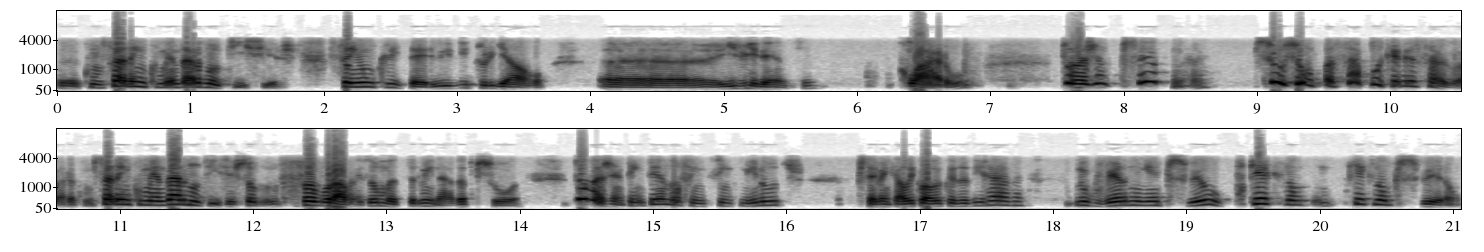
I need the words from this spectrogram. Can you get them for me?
uh, começar a encomendar notícias sem um critério editorial uh, evidente, claro, toda a gente percebe, não é? Se eu, se eu me passar pela cabeça agora, começar a encomendar notícias favoráveis a uma determinada pessoa, toda a gente entende ao fim de cinco minutos, percebem que há ali qualquer coisa de errada. No governo ninguém percebeu. Porquê é que não, é que não perceberam?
